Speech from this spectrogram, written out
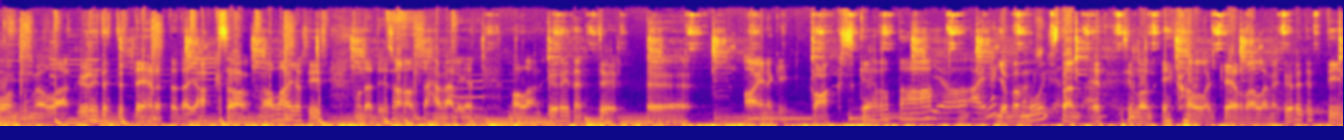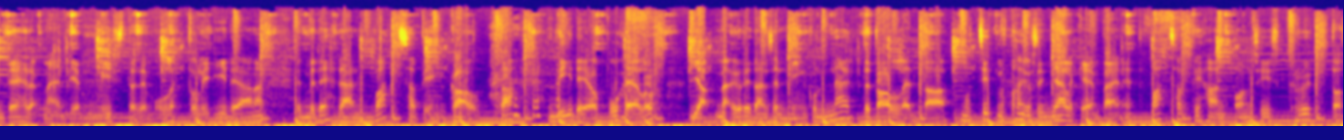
on, kun me ollaan yritetty tehdä tätä jaksoa. Me ollaan jo siis, mun täytyy sanoa tähän väliin, että me ollaan yritetty äh, ainakin kaksi kertaa. Joo, ainakin Ja mä muistan, kertaa. että silloin ekalla kerralla me yritettiin tehdä, mä en tiedä mistä se mulle tuli ideana, että me tehdään WhatsAppin kautta videopuhelu ja mä yritän sen niin kuin näyttö tallentaa, mutta sitten mä tajusin jälkeenpäin, että WhatsAppihan on siis krypto,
